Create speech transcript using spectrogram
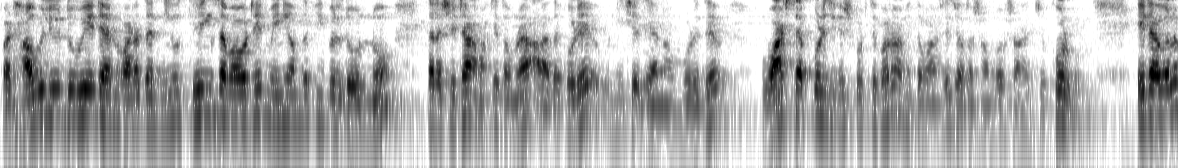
but how will you do it and what are the new things about it many of the people don't know তাহলে সেটা আমাকে তোমরা আলাদা করে নিচে দেওয়া নম্বরেতে হোয়াটসঅ্যাপ করে জিজ্ঞেস করতে পারো আমি তোমাকে যথাসম্ভব সাহায্য করব এটা হলো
